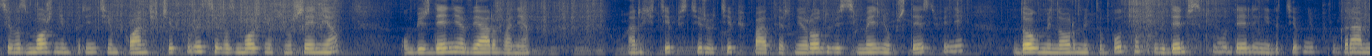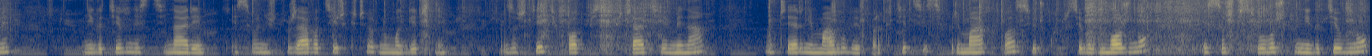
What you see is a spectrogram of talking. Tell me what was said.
всевъзможни импринти, импланти, чипове, всевъзможни отношения, убеждения, вярвания, архетипи, стереотипи, патерни, родови, семейни, обществени, догми, норми, табута, поведенчески модели, негативни програми, негативни сценарии и се унищожават всички черномагични защити, подписи, печати, имена на черни магови практици, се примахва всичкото си възможно и съществуващо негативно,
